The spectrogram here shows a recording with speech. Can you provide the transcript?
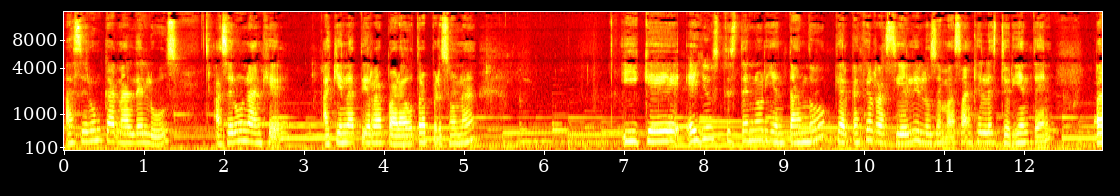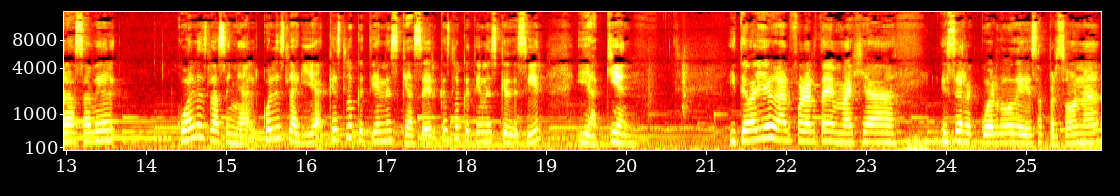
a ser un canal de luz, a ser un ángel aquí en la tierra para otra persona y que ellos te estén orientando, que Arcángel Raciel y los demás ángeles te orienten para saber cuál es la señal, cuál es la guía, qué es lo que tienes que hacer, qué es lo que tienes que decir y a quién. Y te va a llegar por arte de magia ese recuerdo de esa persona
